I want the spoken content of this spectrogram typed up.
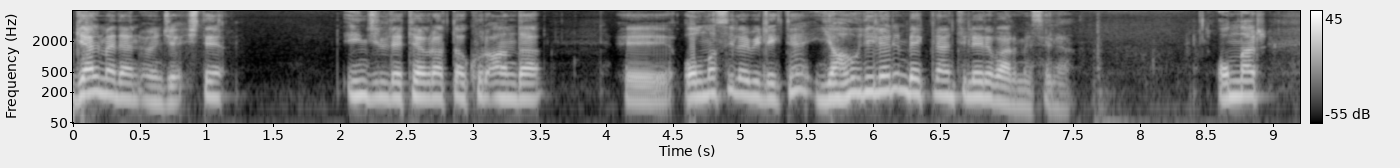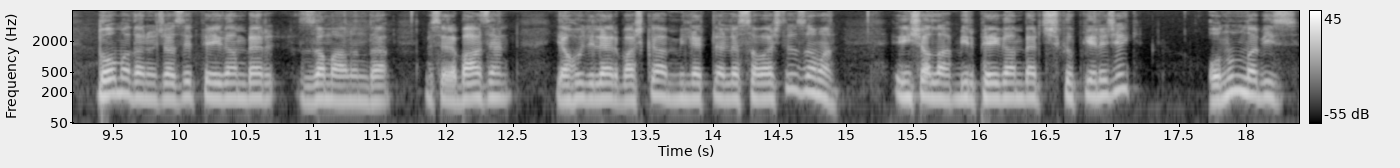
gelmeden önce işte İncil'de, Tevrat'ta, Kur'an'da e, olmasıyla birlikte Yahudilerin beklentileri var mesela. Onlar doğmadan önce Hazreti Peygamber zamanında mesela bazen Yahudiler başka milletlerle savaştığı zaman inşallah bir peygamber çıkıp gelecek. Onunla biz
